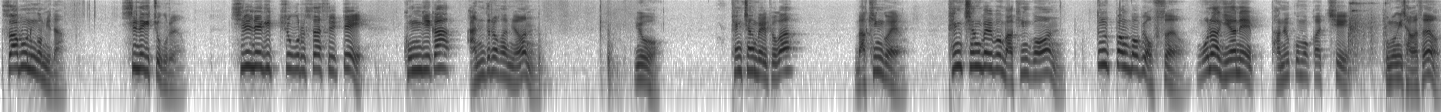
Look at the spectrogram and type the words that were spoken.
쏴보는 겁니다. 실내기 쪽으로요. 실내기 쪽으로 쐈을 때 공기가 안 들어가면 요 팽창 밸브가 막힌 거예요. 팽창 밸브 막힌 건 뚫 방법이 없어요. 워낙 이 안에 바늘구멍 같이 구멍이 작아서요.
